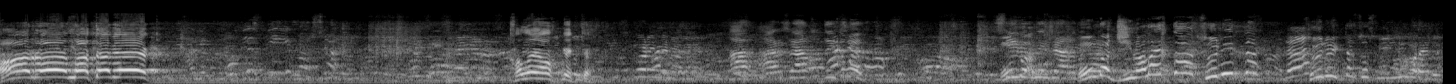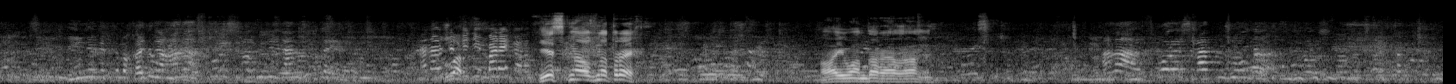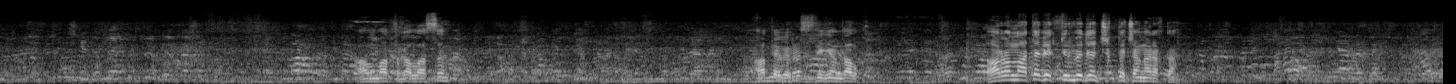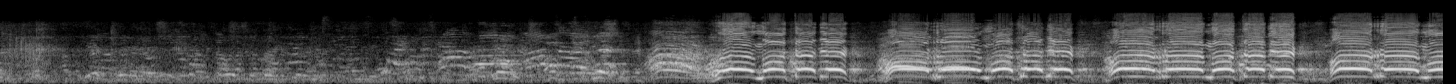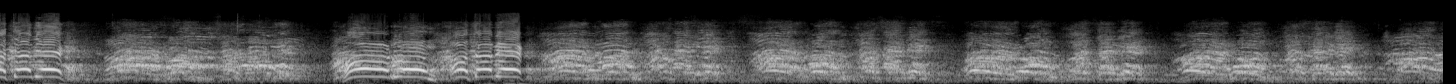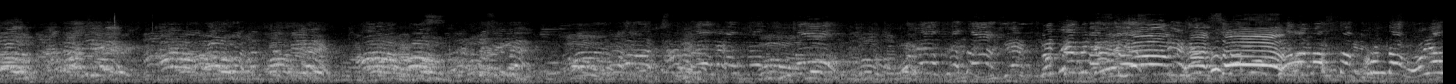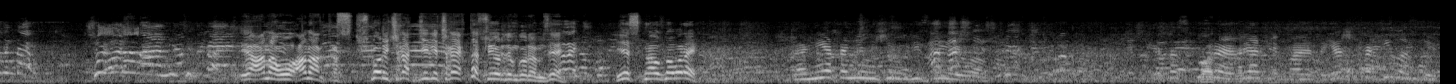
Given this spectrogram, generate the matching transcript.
Arun Atabek! Қалай алып кетті? ар жағы дейді ғой жағы онда жиналайық та сөйлейік та сөйлейік та сосын үйіне барайық үйіне кетті ма қайда ана жерге дейін барайық аға. Есіктің аузына тұрайық. Айвандар аға. ана скорый шығатын жолда Алматы қаласы. Атабек іздеген халық. Арон Атабек түрмеден шықты Шаңарақтан. Арон Е, ана, о, ана, скорый шығатын жерге шығайық та, сол жерден көреміз, е. Есіктің аузына барайық. Да нет, они уже увезли его. Это скорая вряд ли по это. Я же ходила здесь.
